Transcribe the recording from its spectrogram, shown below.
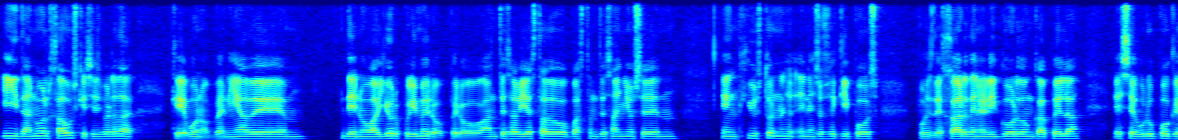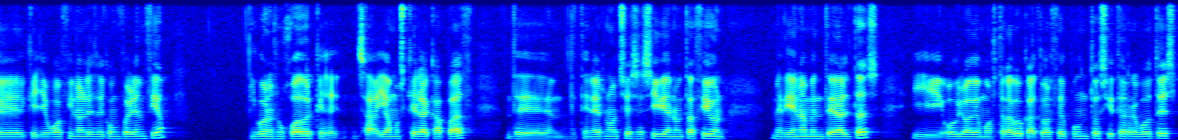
Y Daniel House, que sí es verdad que bueno, venía de, de Nueva York primero, pero antes había estado bastantes años en, en Houston, en esos equipos pues de Harden, Eric Gordon, Capela, ese grupo que, llegó a finales de conferencia. Y bueno, es un jugador que sabíamos que era capaz de, tener noches así de anotación medianamente altas y hoy lo ha demostrado, 14 puntos, 7 rebotes,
